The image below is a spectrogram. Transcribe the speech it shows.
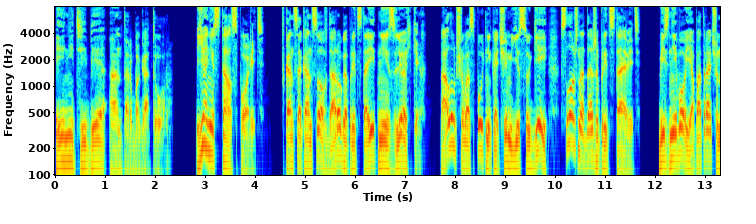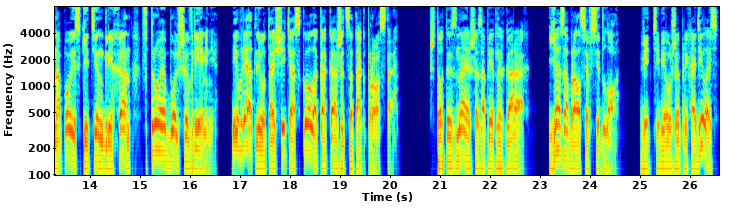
и не тебе, Антар-богатур. Я не стал спорить. В конце концов, дорога предстоит не из легких, а лучшего спутника, чем Ясугей, сложно даже представить. Без него я потрачу на поиски Тенгрихан втрое больше времени, и вряд ли утащить осколок окажется так просто. «Что ты знаешь о запретных горах?» Я забрался в седло. «Ведь тебе уже приходилось...»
